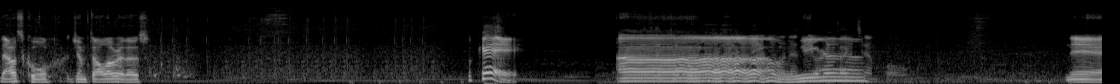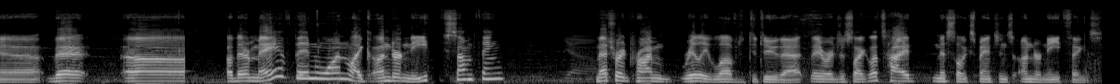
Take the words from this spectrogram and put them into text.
That was cool. I jumped all over those. Okay. Uh, we, uh, Temple. yeah. There, uh, there may have been one like underneath something. Metroid Prime really loved to do that. They were just like, let's hide missile expansions underneath things.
